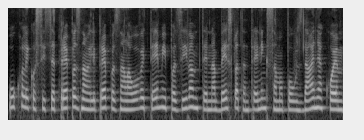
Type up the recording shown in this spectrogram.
Ukoliko si se prepoznao ili prepoznala u ovoj temi, pozivam te na besplatan trening samopouzdanja kojem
